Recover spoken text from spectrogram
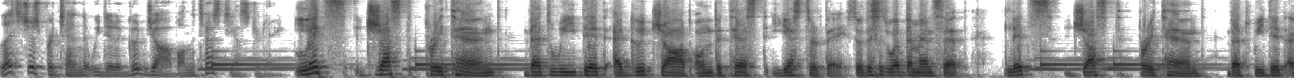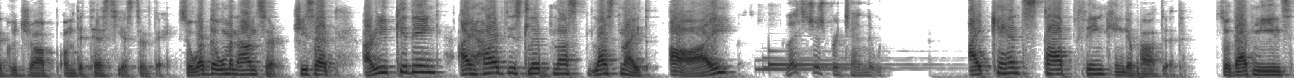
Let's just pretend that we did a good job on the test yesterday. Let's just pretend that we did a good job on the test yesterday. So this is what the man said. Let's just pretend that we did a good job on the test yesterday. So what the woman answered? She said, "Are you kidding? I hardly slept last last night. I Let's just pretend that we I can't stop thinking about it." So that means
